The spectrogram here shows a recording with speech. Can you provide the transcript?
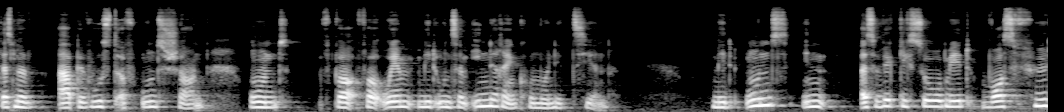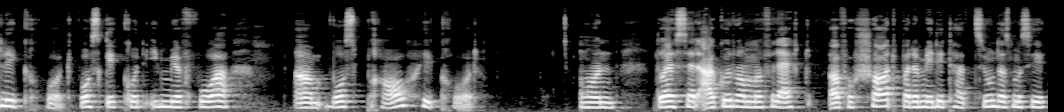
dass wir auch bewusst auf uns schauen und vor allem mit unserem Inneren kommunizieren. Mit uns, in, also wirklich so mit, was fühle ich gerade, was geht gerade in mir vor, ähm, was brauche ich gerade. Und da ist es halt auch gut, wenn man vielleicht einfach schaut bei der Meditation, dass man sich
